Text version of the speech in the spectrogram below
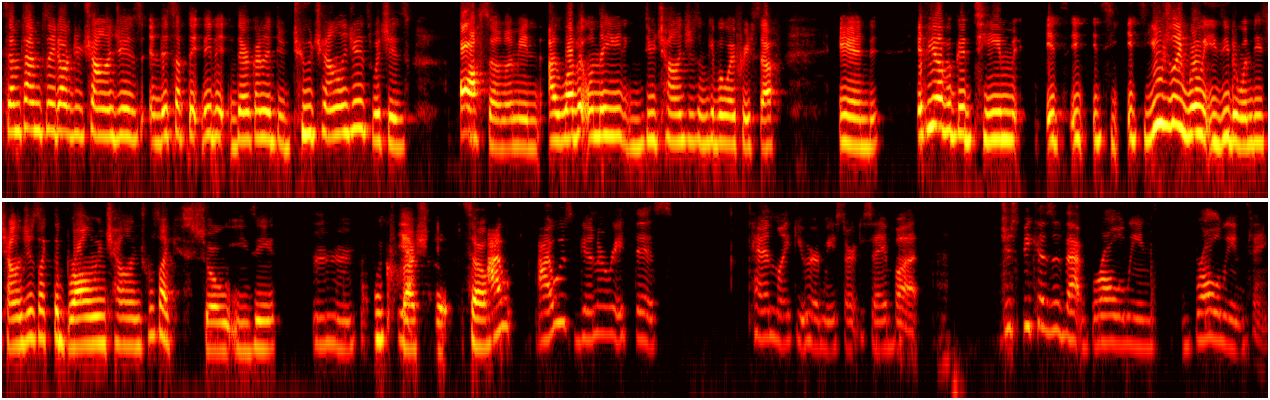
sometimes they don't do challenges, and this update they they're gonna do two challenges, which is awesome. I mean, I love it when they do challenges and give away free stuff. And if you have a good team, it's it, it's it's usually really easy to win these challenges. Like the brawling challenge was like so easy. hmm We crushed it. So I, I was going to rate this 10, like you heard me start to say, but just because of that brawling brawling thing.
